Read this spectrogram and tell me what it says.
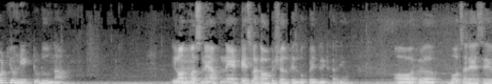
what you need to do now Elon Musk ने अपने टेस्ला का ऑफिशियल फेसबुक पेज डिलीट कर दिया। और बहुत सारे ऐसे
